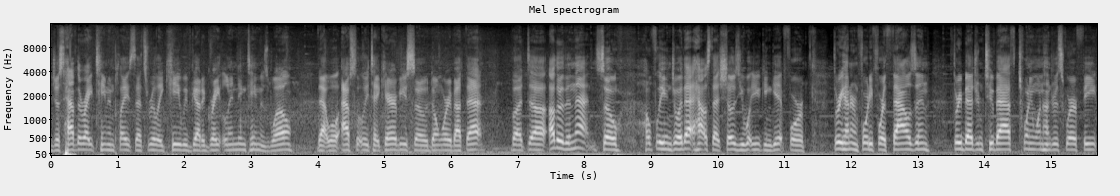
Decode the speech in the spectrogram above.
just have the right team in place. That's really key. We've got a great lending team as well that will absolutely take care of you. So don't worry about that. But uh, other than that, so hopefully you enjoy that house. That shows you what you can get for 344,000, three bedroom, two bath, 2,100 square feet,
